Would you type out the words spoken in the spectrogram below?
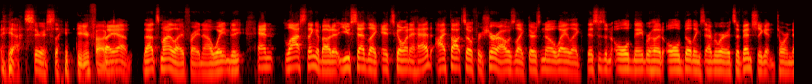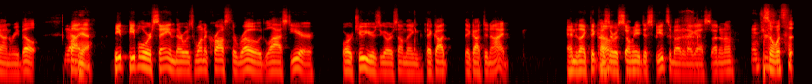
yeah, seriously. Dude, you're fucked. But yeah, that's my life right now. Waiting to. And last thing about it, you said like it's going ahead. I thought so for sure. I was like, there's no way. Like this is an old neighborhood, old buildings everywhere. It's eventually getting torn down and rebuilt. Yeah. But Yeah. pe- people were saying there was one across the road last year or two years ago or something that got that got denied, and like because Oh. there was so many disputes about it. I guess I don't know. So what's the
